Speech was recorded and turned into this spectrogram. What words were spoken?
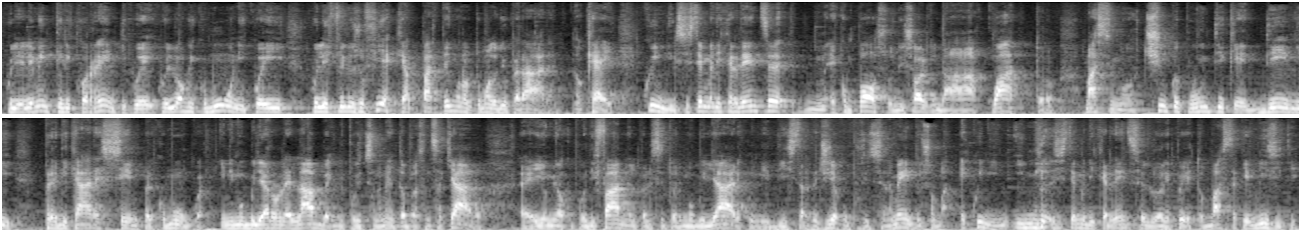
quegli elementi ricorrenti quei, quei luoghi comuni quei, quelle filosofie che appartengono al tuo modo di operare ok? Quindi il sistema di credenze è composto di solito da 4 massimo 5 punti che devi predicare sempre comunque. In Immobiliare Online Lab il mio posizionamento è abbastanza chiaro, eh, io mi occupo di funnel per il settore immobiliare, quindi di strategia con posizionamento, insomma, e quindi il mio sistema di credenze lo ripeto, basta che visiti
